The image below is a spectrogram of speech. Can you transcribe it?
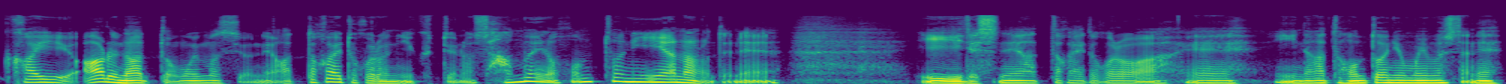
回あるなと思いますよね。あったかいところに行くっていうのは寒いの本当に嫌なのでね。いいですね、あったかいところは。ええいいなと本当に思いましたね。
